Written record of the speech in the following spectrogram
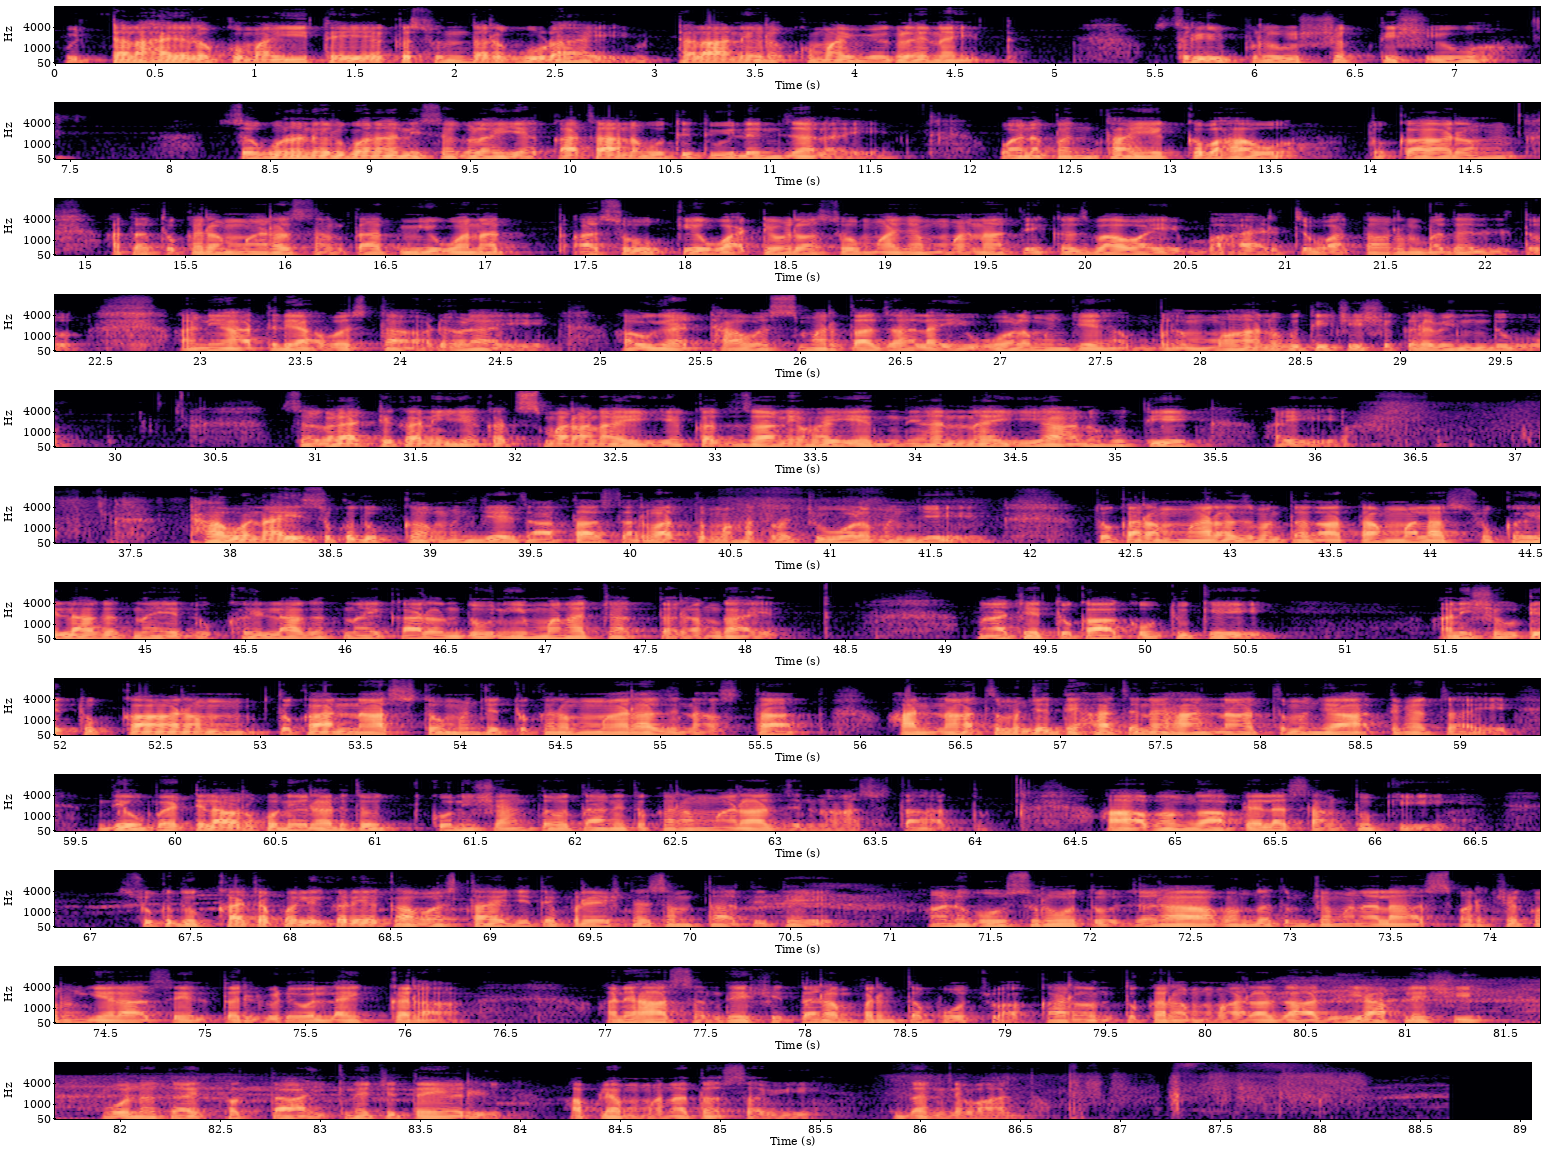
विठ्ठल आहे रखुमाई इथे एक सुंदर गुढ आहे. विठ्ठल आणि रखुमाई वेगळे नाहीत. स्त्री पुरुष शक्ती शिव. सगुण निर्गुण आणि सगळं एकाच अनुभूतीत विलीन झालं आहे वनपंथा एक भाव तुकाराम आता तुकाराम महाराज सांगतात मी वनात असो की वाटेवर असो माझ्या मनात एकच भाव आहे बाहेरचं वातावरण बदलतं आणि आतली अवस्था अढळ आहे. अवघ्या ठाव स्मरता झाला. ही वळ म्हणजे ब्रह्मानुभूतीची शिखरबिंदू. सगळ्या ठिकाणी एकच स्मरण आहे एकच जाणीव आहे हे ज्ञान नाही ही अनुभूती आहे. ठाव नाही सुखदुःख म्हणजेच आता सर्वात महत्त्वाची वळ म्हणजे तुकाराम महाराज म्हणतात आता मला सुखही लागत नाही दुःखही लागत नाही कारण दोन्ही मनाच्या तरंग आहेत. नाचे तुका कौतुके. आणि शेवटी तुकाराम तुका नाचतो म्हणजे तुकाराम महाराज नाचतात. हा नाच म्हणजे देहाचा नाही हा नाच म्हणजे आत्म्याचा आहे. देव भेटल्यावर कोणी रडतो कोणी शांत होतं आणि तुकाराम महाराज नाचतात. हा अभंग आपल्याला सांगतो की सुखदुःखाच्या पलीकडे एक अवस्था आहे जिथे प्रश्न संपतात तिथे अनुभव सुरू होतो. जर हा अभंग तुमच्या मनाला स्पर्श करून गेला असेल तर व्हिडिओ लाईक करा आणि हा संदेश इतरांपर्यंत पोहोचवा. कारण तुकाराम महाराज आजही आपल्याशी बोलत आहेत. फक्त ऐकण्याची तयारी आपल्या मनात असावी. धन्यवाद.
